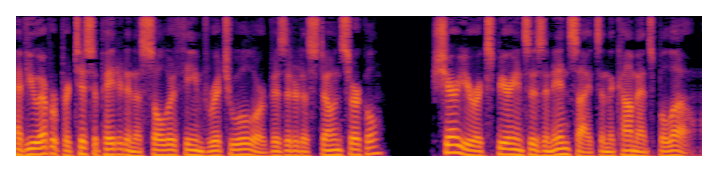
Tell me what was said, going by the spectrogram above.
Have you ever participated in a solar themed ritual or visited a stone circle? Share your experiences and insights in the comments below.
